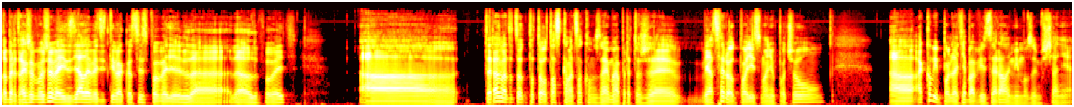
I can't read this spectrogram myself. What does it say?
Dobre, takže môžeme ísť ďalej medzi tým, ako si spomenieš na, na odpoveď. A teraz ma toto, toto otázka ma celkom zaujíma, pretože viacero odpovedí som na ňu počul. A ako by podľa teba vyzerali mimozemšťania?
